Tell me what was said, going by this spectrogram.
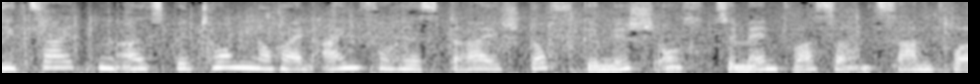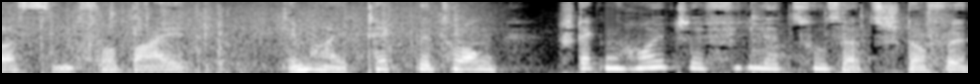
Die Zeiten, als Beton noch ein einfaches Drei-Stoff-Gemisch aus Zement, Wasser und Sand war, sind vorbei. Im Hightech-Beton stecken heute viele Zusatzstoffe,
